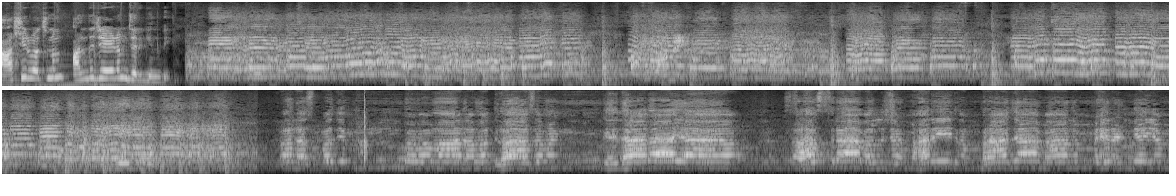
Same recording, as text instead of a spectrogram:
ఆశీర్వచనం అందజేయడం జరిగింది. వనస్పతిం सहस्रावल्शं हरितं भ्राजामानं हिरण्ययम्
